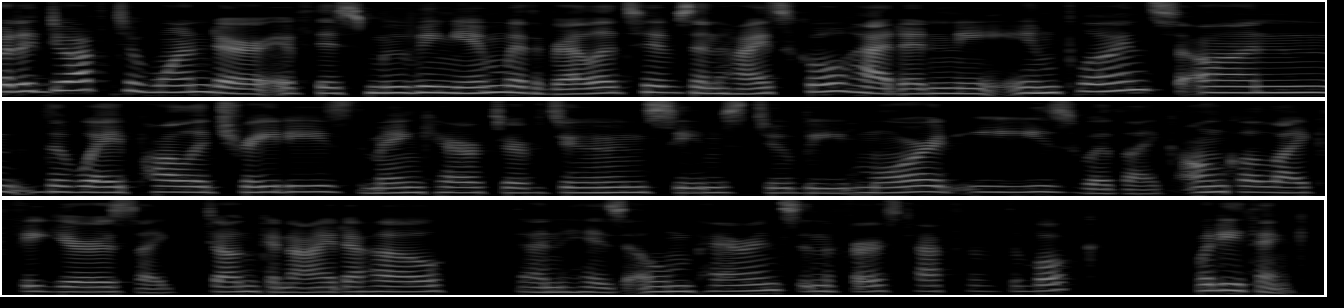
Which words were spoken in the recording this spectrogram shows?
but I do have to wonder if this moving in with relatives in high school had any influence on the way Paul Atreides, the main character of Dune, seems to be more at ease with like uncle-like figures like Duncan Idaho than his own parents in the first half of the book. What do you think?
